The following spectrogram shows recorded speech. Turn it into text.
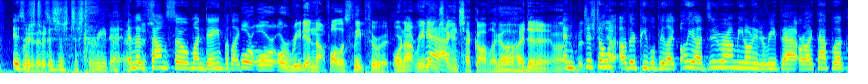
is, just, to, is just, just to read it. And that sounds so mundane, but like, or, or, or read it and not fall asleep through it, or not read it and check and check off like, oh, I did it. Uh, and but- just don't yeah. let other people be like, oh yeah, Deuteronomy, you don't need to read that, or like that book,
